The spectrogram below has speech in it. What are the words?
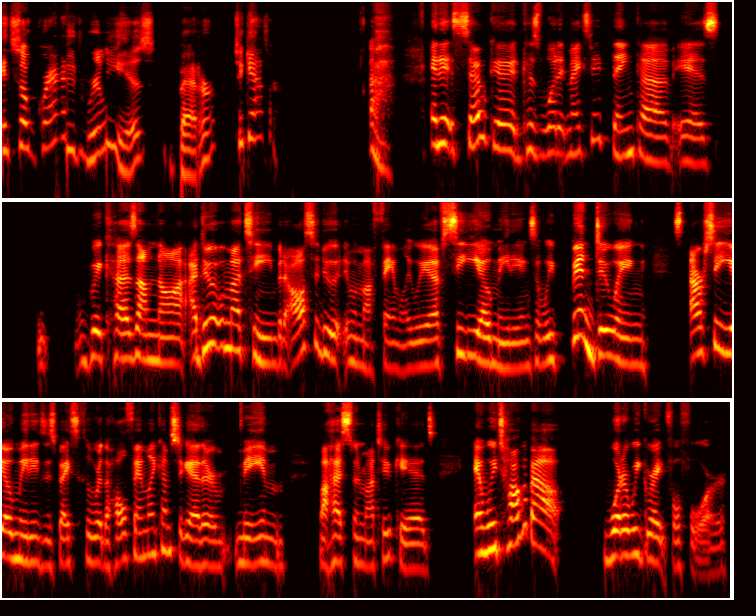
And so, gratitude really is better together. Uh, and it's so good because what it makes me think of is because I'm not, I do it with my team, but I also do it with my family. We have CEO meetings and we've been doing our CEO meetings is basically where the whole family comes together, me and my husband, my two kids, and we talk about what are we grateful for?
